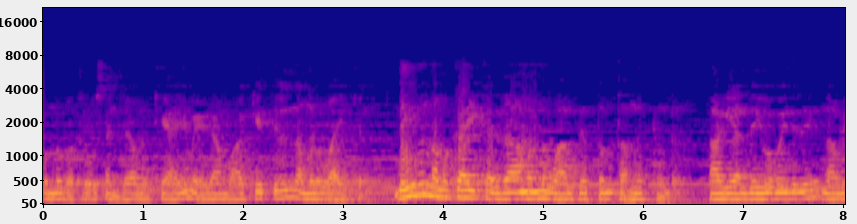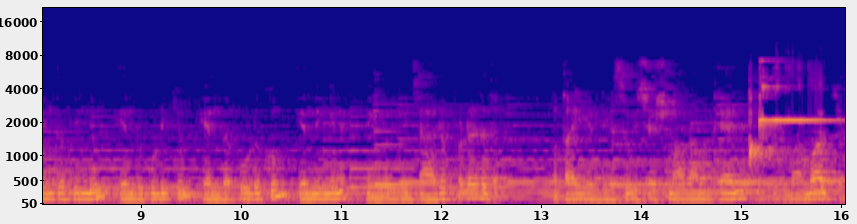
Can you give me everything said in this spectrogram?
ഒന്ന് പത്രോസ് അഞ്ചാം അധ്യായം ഏഴാം വാക്യത്തിൽ നമ്മൾ വായിക്കുന്നു. ദൈവം നമുക്കായി കരുതാമെന്ന് വാഗ്ദത്വം തന്നിട്ടുണ്ട്. ആകിയാൽ ദൈവവൈദ്യതയെ നാം എന്ത് തിന്നും എന്ത് കുടിക്കും എന്ത് ഉടുക്കും എന്നിങ്ങനെ നിങ്ങൾ വിചാരപ്പെടരുത്. മത്തായി എഴുതിയ സുവിശേഷം ആറാം അധ്യായം വാക്യം.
